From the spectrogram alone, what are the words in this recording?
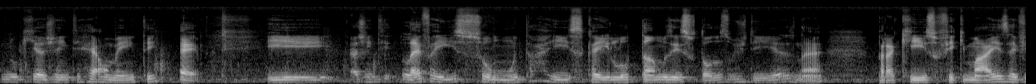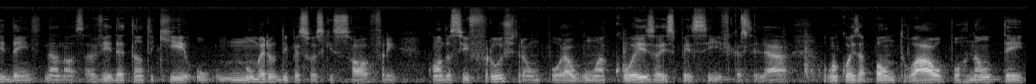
no que a gente realmente é. E a gente leva isso muito à risca e lutamos isso todos os dias, né? Para que isso fique mais evidente na nossa vida. É tanto que o número de pessoas que sofrem quando se frustram por alguma coisa específica, sei lá, alguma coisa pontual, por não ter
